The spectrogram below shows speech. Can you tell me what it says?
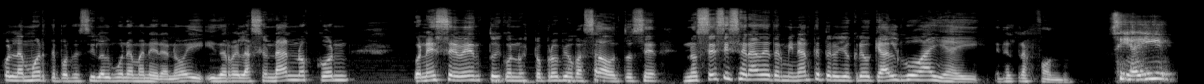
con la muerte, por decirlo de alguna manera, ¿no? Y, de relacionarnos con, con ese evento y con nuestro propio pasado. Entonces, no sé si será determinante, pero yo creo que algo hay ahí en el trasfondo. Sí, ahí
